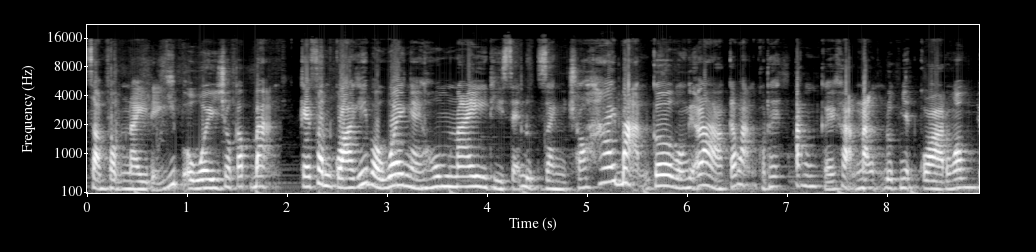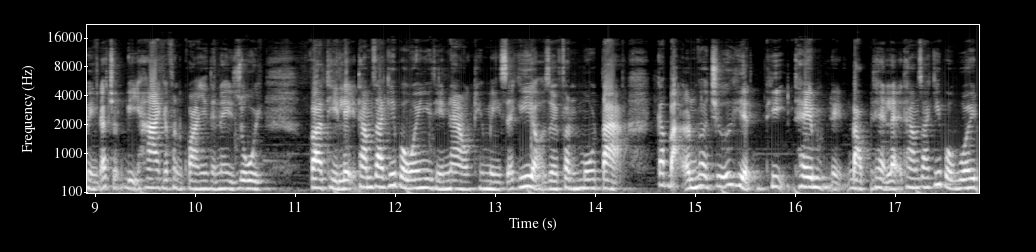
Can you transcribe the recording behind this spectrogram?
sản phẩm này để give away cho các bạn. Cái phần quà giveaway ngày hôm nay thì sẽ được dành cho hai bạn cơ, có nghĩa là các bạn có thể tăng cái khả năng được nhận quà, đúng không? Mình đã chuẩn bị hai cái phần quà như thế này rồi và tỷ lệ tham gia giveaway như thế nào thì mình sẽ ghi ở dưới phần mô tả. Các bạn ấn vào chữ hiển thị thêm để đọc thể lệ tham gia giveaway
